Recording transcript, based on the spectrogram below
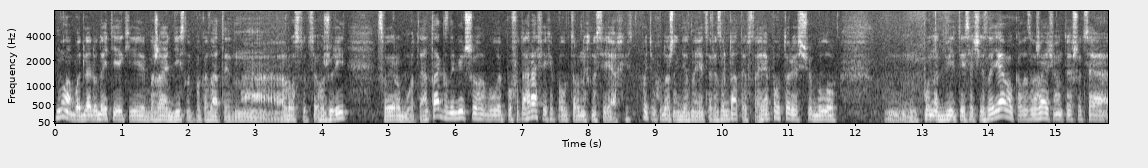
ну або для людей, ті, які бажають дійсно показати на розсуд цього журі свої роботи. А так, здебільшого, були по фотографіях і по електронних носіях. І потім художник дізнається результати, все. Я повторюю, що було понад дві тисячі заявок, але зважаючи на те, що ця е,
